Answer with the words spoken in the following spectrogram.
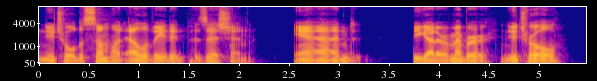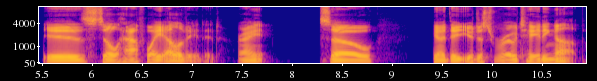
neutral to somewhat elevated position, and you got to remember neutral is still halfway elevated, right? So, you know, you're just rotating up,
